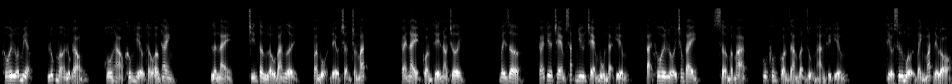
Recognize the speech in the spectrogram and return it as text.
Khôi lỗi miệng, lúc mở lúc đóng, hô hào không hiểu thấu âm thanh. Lần này, chín tầng lầu ba người, toàn bộ đều trận tròn mắt cái này còn thế nào chơi? Bây giờ, cái kia chém sắt như chém bùn đại kiếm, tại khôi lỗi trong tay, sở mập mạp cũng không còn dám vận dụng hàn thủy kiếm. Tiểu sư mội vành mắt đều đỏ.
